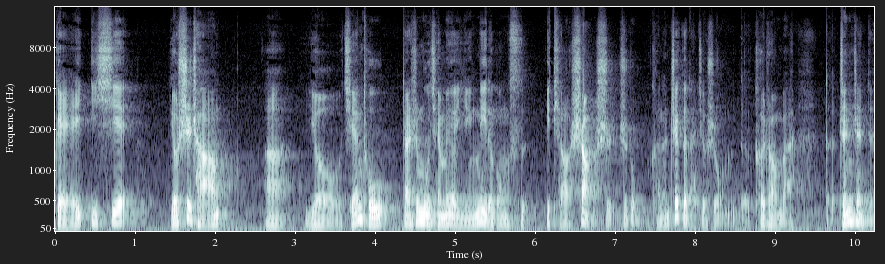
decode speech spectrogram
给一些有市场啊、有前途，但是目前没有盈利的公司一条上市之路，可能这个呢就是我们的科创板的真正的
